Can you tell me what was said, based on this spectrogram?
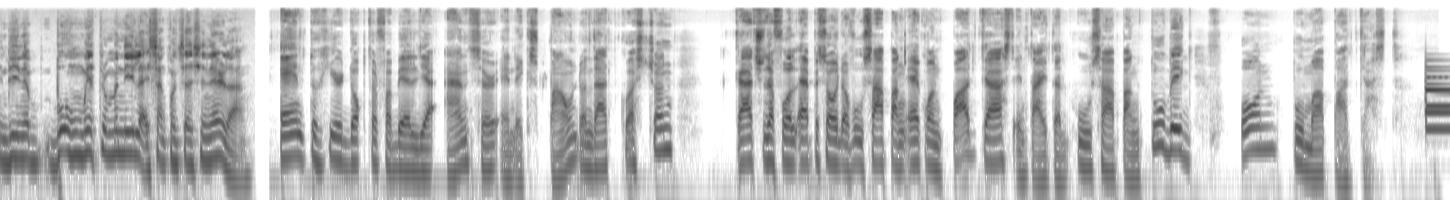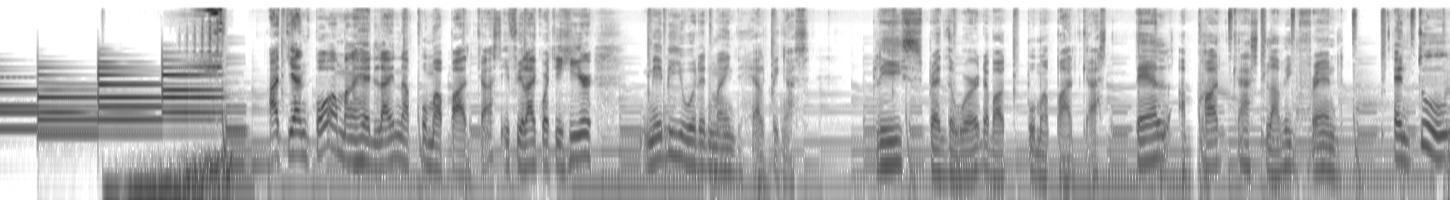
hindi na buong Metro Manila isang concessionaire lang? And to hear Dr. Fabella answer and expound on that question, catch the full episode of Usapang Econ podcast entitled Usapang Tubig on Puma Podcast. At yan po ang mga headline na Puma Podcast. If you like what you hear, maybe you wouldn't mind helping us. Please spread the word about Puma Podcast. Tell a podcast loving friend. And two,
